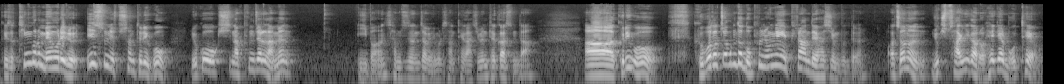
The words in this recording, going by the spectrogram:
그래서 팀그룹 메모리를 1순위 추천드리고 요거 혹시나 품절 나면 2번 삼성전자 메모리 선택하시면 될 것 같습니다. 아 그리고 그보다 조금 더 높은 용량이 필요한데 하시는 분들. 아, 저는 64기가로 해결 못해요.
